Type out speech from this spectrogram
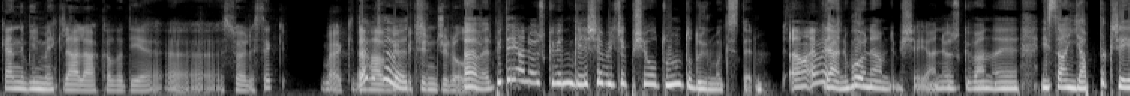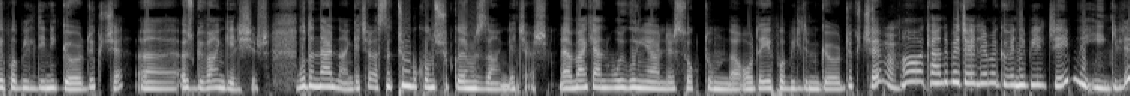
kendi bilmekle alakalı diye e, söylesek belki daha evet, evet. bütüncül olur. Evet bir de yani özgüvenin gelişebilecek bir şey olduğunu da duyurmak isterim. Aa, evet. Yani bu önemli bir şey yani özgüven e, insan yaptıkça yapabildiğini gördükçe e, özgüven gelişir. Bu da nereden geçer? Aslında tüm bu konuştuklarımızdan geçer. Yani ben kendimi uygun yerleri soktuğumda orada yapabildiğimi gördükçe aa, kendi becerilerime güvenebileceğimle ilgili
